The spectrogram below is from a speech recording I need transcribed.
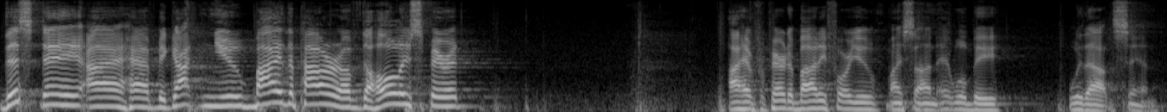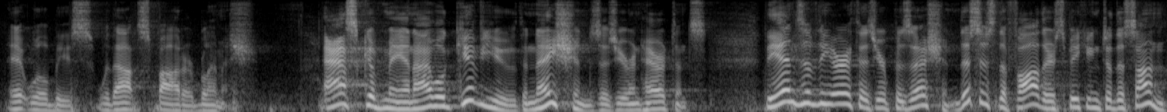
This day I have begotten you by the power of the Holy Spirit. I have prepared a body for you, my son. It will be without sin, it will be without spot or blemish. Ask of me, and I will give you the nations as your inheritance the ends of the earth as your possession. This is the Father speaking to the Son.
